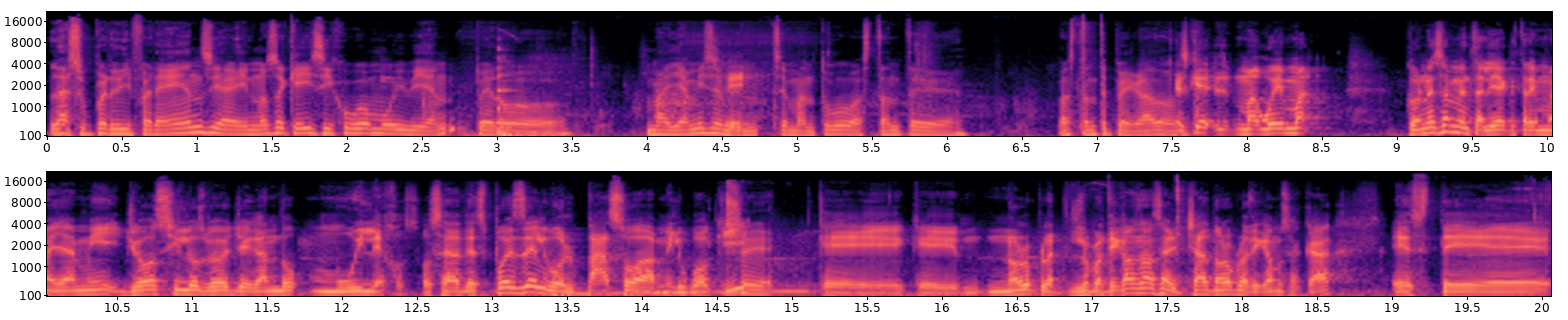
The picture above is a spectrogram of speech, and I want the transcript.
la super diferencia y no sé qué, y sí jugó muy bien, pero Miami se, Sí. se mantuvo bastante, bastante pegado. Es que, güey, con esa mentalidad que trae Miami, yo sí los veo llegando muy lejos. O sea, después del golpazo a Milwaukee, Sí. que, que no lo, plat- lo platicamos nada más en el chat, no lo platicamos acá. Este.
